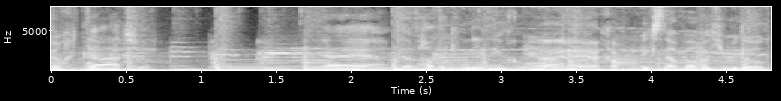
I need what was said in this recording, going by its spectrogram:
Zo'n gitaartje. Ja, ja, ja, dat had ik er niet in gehoord. Nee, nee, ja, grappig. Ik snap wel wat je bedoelt.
